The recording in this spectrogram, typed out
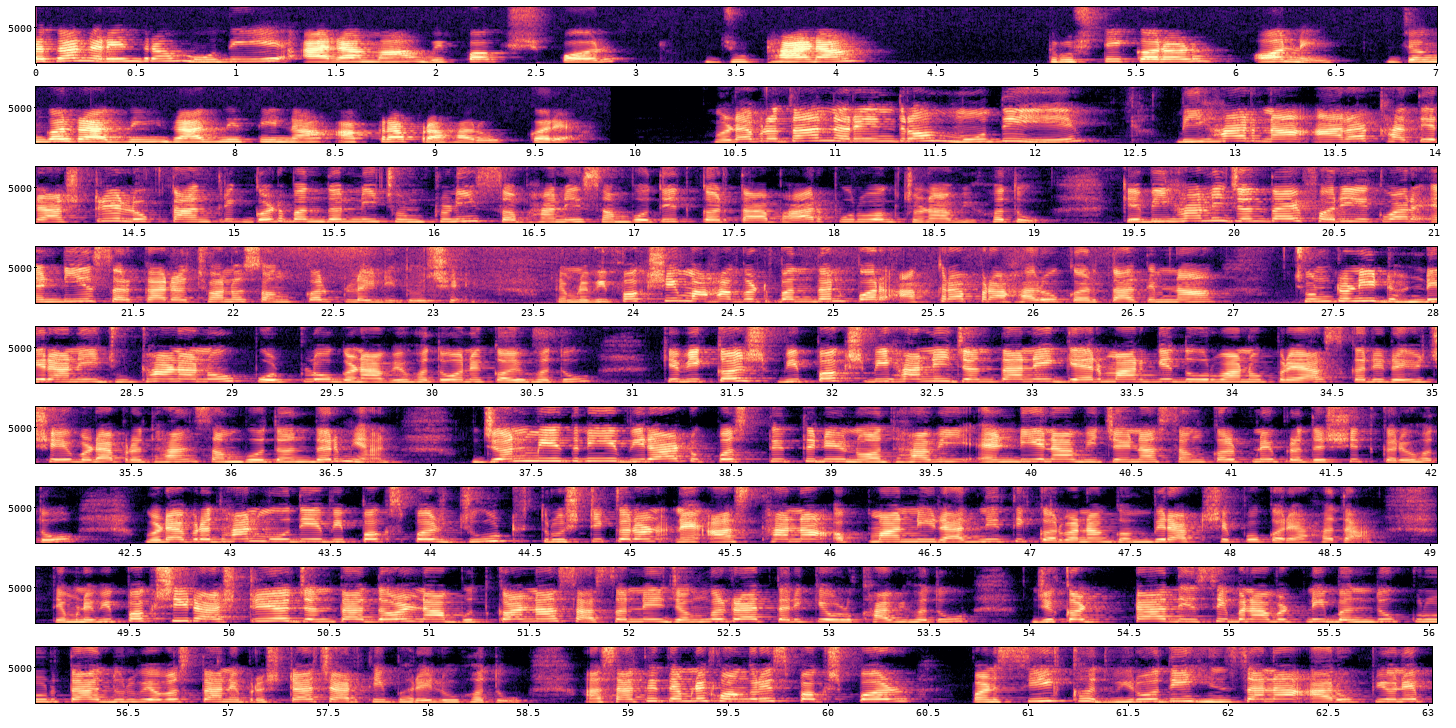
વડાપ્રધાન નરેન્દ્ર મોદીએ આરામાં વિપક્ષ પર જૂઠાણા તૃષ્ટિકરણ અને જંગલરાજની રાજનીતિના આકરા પ્રહારો કર્યા. વડાપ્રધાન નરેન્દ્ર મોદીએ બિહારના આરા ખાતે રાષ્ટ્રીય લોકતાંત્રિક ગઠબંધનની ચૂંટણી સભાને સંબોધિત કરતા ભારપૂર્વક જણાવ્યું હતું કે બિહારની જનતાએ ફરી એકવાર એનડીએ સરકાર રચવાનો સંકલ્પ લઈ લીધો છે. તેમણે વિપક્ષી મહાગઠબંધન પર આકરા પ્રહારો કરતા તેમના ચૂંટણી ઢંઢેરાને જૂઠાણાનો પોટલો ગણાવ્યો હતો અને કહ્યું હતું કે વિકસ વિપક્ષ બિહારની જનતાને ગેરમાર્ગે દોરવાનો પ્રયાસ કરી રહ્યું છે. વડાપ્રધાન સંબોધન દરમિયાન જનમેદની વિરાટ ઉપસ્થિતિને નોંધાવી એનડીએના વિજયના સંકલ્પને પ્રદર્શિત કર્યો હતો. વડાપ્રધાન મોદીએ વિપક્ષ પર જૂઠ તૃષ્ટિકરણ અને આસ્થાના અપમાનની રાજનીતિ કરવાના ગંભીર આક્ષેપો કર્યા હતા. તેમણે વિપક્ષી રાષ્ટ્રીય જનતા દળના ભૂતકાળના શાસનને જંગલરાજ તરીકે ઓળખાવ્યું હતું, જે કટ્ટા દેશી બનાવટની બંદૂક, ક્રૂરતા દુર્વ્યવસ્થા અને ભ્રષ્ટાચારથી ભરેલું હતું. આ સાથે તેમણે કોંગ્રેસ પક્ષ પર પણ શીખ વિરોધી હિંસાના આરોપીઓને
